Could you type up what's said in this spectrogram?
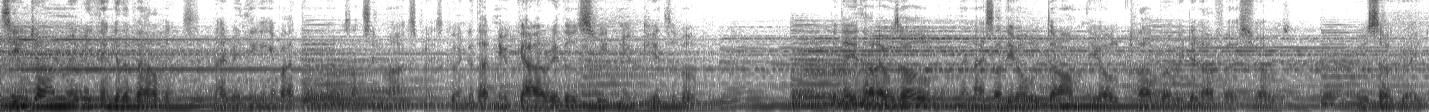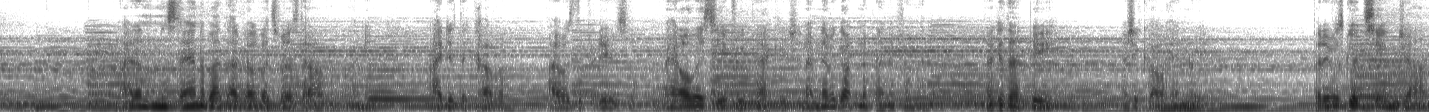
Seeing John made me think of the Velvets, and I'd been thinking about them when I was on St. Mark's Place, going to that new gallery those sweet new kids have opened. But they thought I was old, and then I saw the old Dom, the old club where we did our first shows. It was so great. I don't understand about that Velvet's first album. I mean, I did the cover, I was the producer, and I always see it repackaged, and I've never gotten a penny from it. How could that be? I should call Henry. But it was good seeing John.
